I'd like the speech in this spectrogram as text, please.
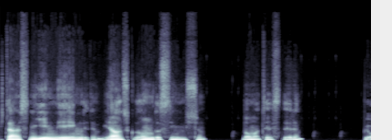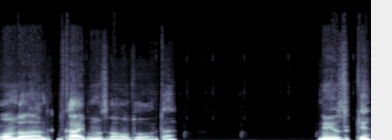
Bir tanesini yenileyeyim dedim. Yanlışlıkla onu da silmişim. Domateslerim. Bir 10 dolarlık bir kaybımız var oldu orada. Ne yazık ki.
